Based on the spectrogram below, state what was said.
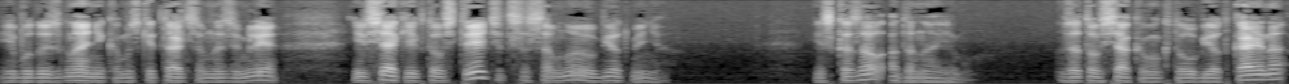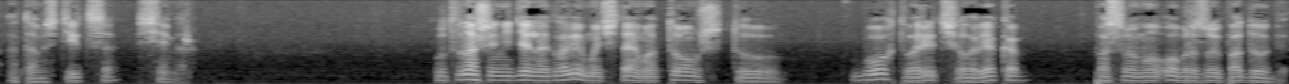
и буду изгнанником и скитальцем на земле, и всякий, кто встретится со мной, убьет меня. И сказал Адана ему, зато всякому, кто убьет Каина, отомстится семер. Вот в нашей недельной главе мы читаем о том, что Бог творит человека по своему образу и подобию.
